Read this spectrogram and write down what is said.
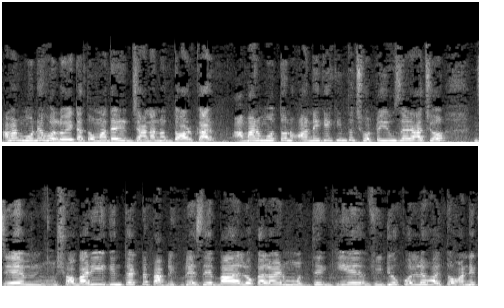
আমার মনে হলো এটা তোমাদের জানানোর দরকার। আমার মতন অনেকে কিন্তু ছোট ইউজার আছো যে সবারই কিন্তু একটা পাবলিক প্লেসে বা লোকালয়ের মধ্যে গিয়ে ভিডিও করলে হয়তো অনেক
